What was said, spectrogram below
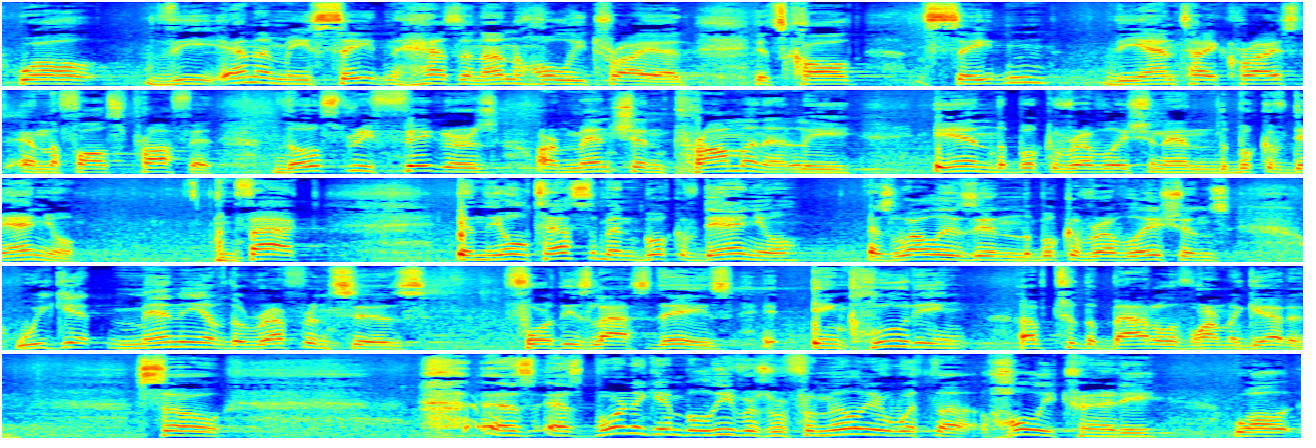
Well, the enemy, Satan, has an unholy triad. It's called Satan, the Antichrist, and the false prophet. Those three figures are mentioned prominently in the book of Revelation and the book of Daniel. In fact, in the Old Testament book of Daniel, as well as in the book of Revelations, we get many of the references for these last days, including up to the Battle of Armageddon. So, as, as born again believers, we're familiar with the Holy Trinity. Well,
